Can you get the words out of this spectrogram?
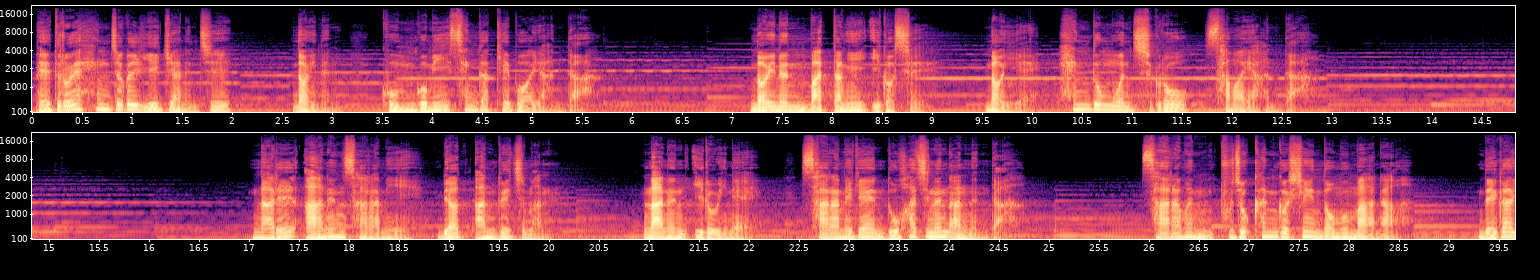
베드로의 행적을 얘기하는지 너희는 곰곰이 생각해 보아야 한다. 너희는 마땅히 이것을 너희의 행동 원칙으로 삼아야 한다. 나를 아는 사람이 몇 안 되지만 나는 이로 인해 사람에게 노하지는 않는다. 사람은 부족한 것이 너무 많아 내가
